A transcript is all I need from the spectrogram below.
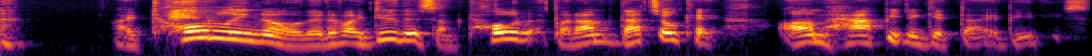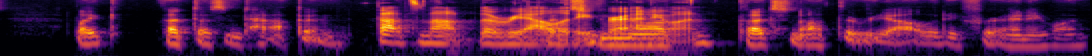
I totally know that if I do this, I'm total, but I'm that's okay. I'm happy to get diabetes. Like that doesn't happen. That's not the reality that's for not, anyone. That's not the reality for anyone.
